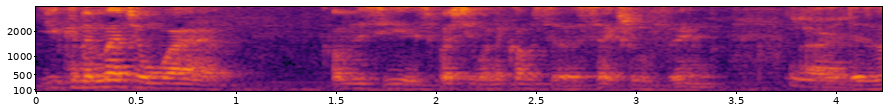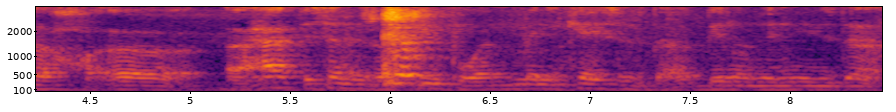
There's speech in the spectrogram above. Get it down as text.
you can imagine why, obviously, especially when it comes to a sexual thing, Yeah. uh, there's a, uh, a high percentage of people and many cases that have been on the news that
